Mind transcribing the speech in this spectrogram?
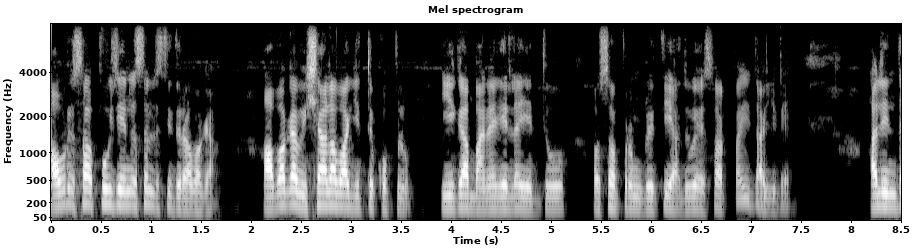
ಅವರು ಸಹ ಪೂಜೆಯನ್ನು ಸಲ್ಲಿಸಿದರು ಆವಾಗ ಆವಾಗ ವಿಶಾಲವಾಗಿತ್ತು ಕೊಪ್ಪಲು. ಈಗ ಮನೆಗೆಲ್ಲ ಎದ್ದು ಹೊಸಪುರಂ ರೀತಿ ಅದುವೇ ಸ್ವಲ್ಪ ಇದಾಗಿದೆ. ಅಲ್ಲಿಂದ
